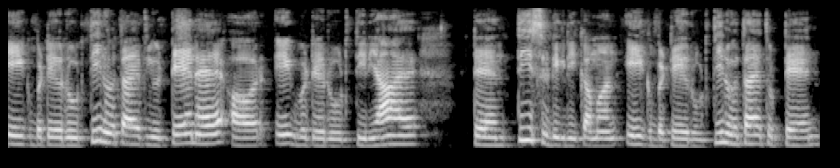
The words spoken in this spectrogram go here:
एक बटे रूट तीन होता है? तो ये टेन है और एक बटे रूट तीन यहाँ है। टेन तीस डिग्री का मान एक बटे रूट तीन होता है तो टेन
